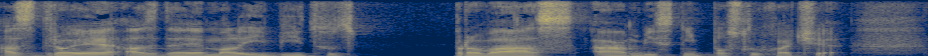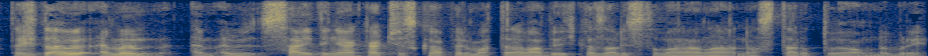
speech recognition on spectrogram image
a zdroje a zde je malý výcud pro vás a místní posluchače. Takže to MM, MM site je nějaká česká firma, která má být teďka zalistovaná na, na startu, jo, dobrý.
